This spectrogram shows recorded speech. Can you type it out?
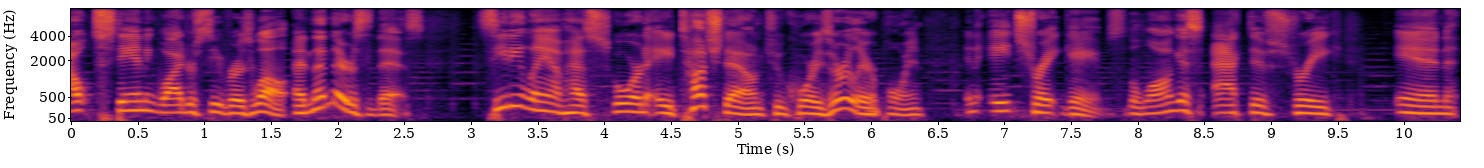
outstanding wide receiver as well. And then there's this CeeDee Lamb has scored a touchdown to Corey's earlier point in eight straight games, the longest active streak in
